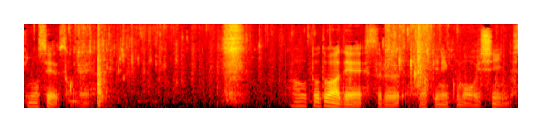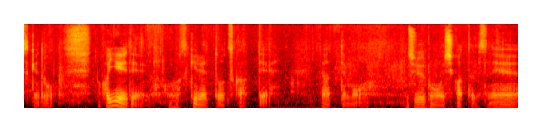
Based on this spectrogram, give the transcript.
気のせいですかね。アウトドアでする焼肉も美味しいんですけどなんか家でこのスキレットを使ってやっても十分美味しかったですね。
